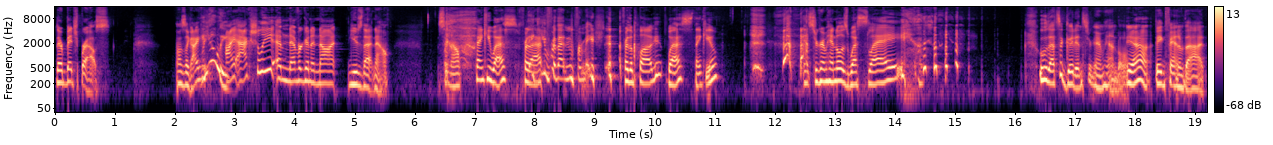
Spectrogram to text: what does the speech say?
They're bitch brows. I was like, I Really? I actually am never gonna not use that now. So now, thank you, Wes, for that. Thank you for that information. for the plug, Wes. Thank you. Instagram handle is Wes Slay. Ooh, that's a good Instagram handle. Yeah. Big fan of that.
